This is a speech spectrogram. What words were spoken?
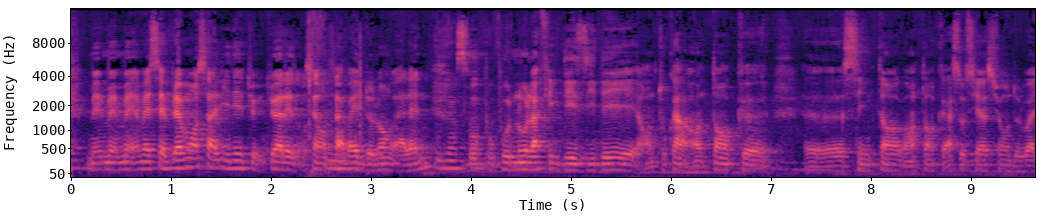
mais mais, mais, mais c'est vraiment ça l'idée, tu, tu, as raison. C'est un mm. travail de longue haleine. Pour, pour, pour, nous, l'Afrique des idées, en tout cas en tant que euh, think tank, en tant qu'association de loi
